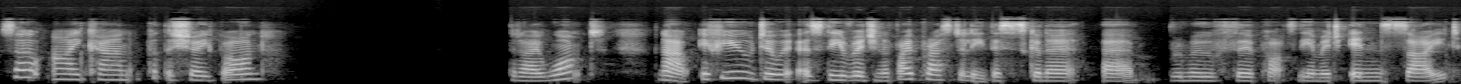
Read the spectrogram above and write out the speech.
So I can put the shape on that I want. Now, if you do it as the original, if I press delete, this is going to uh, remove the parts of the image inside.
